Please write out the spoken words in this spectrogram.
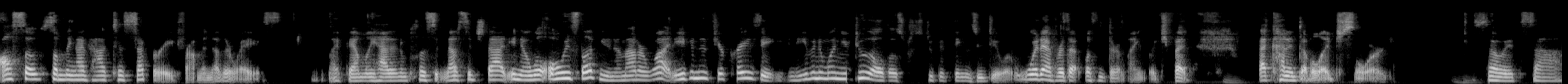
Also, something I've had to separate from in other ways my family had an implicit message that you know we'll always love you no matter what even if you're crazy and even when you do all those stupid things you do or whatever that wasn't their language but mm. that kind of double-edged sword mm. so it's uh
